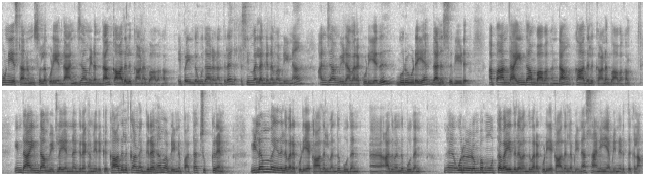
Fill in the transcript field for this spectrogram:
புண்ணியஸ்தானம்னு சொல்லக்கூடிய இந்த அஞ்சாம் இடம் தான் காதலுக்கான பாவகம். இப்போ இந்த உதாரணத்தில் சிம்ம லக்னம் அப்படின்னா அஞ்சாம் வீடாக வரக்கூடியது குருவுடைய தனுசு வீடு. அப்போ அந்த ஐந்தாம் பாவகம் தான் காதலுக்கான பாவகம். இந்த ஐந்தாம் வீட்டில் என்ன கிரகம் இருக்குது காதலுக்கான கிரகம் அப்படின்னு பார்த்தா சுக்கிரன். இளம் வயதில் வரக்கூடிய காதல் வந்து புதன். அது வந்து புதன். ஒரு ரொம்ப மூத்த வயதில் வந்து வரக்கூடிய காதல் அப்படின்னா சனி அப்படின்னு எடுத்துக்கலாம்.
